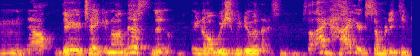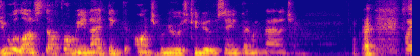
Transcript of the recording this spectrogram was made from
Mhm. And now they're taking on this, and then you know we should be doing this. So I hired somebody to do a lot of stuff for me, and I think entrepreneurs can do the same thing with managing. Okay. So-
